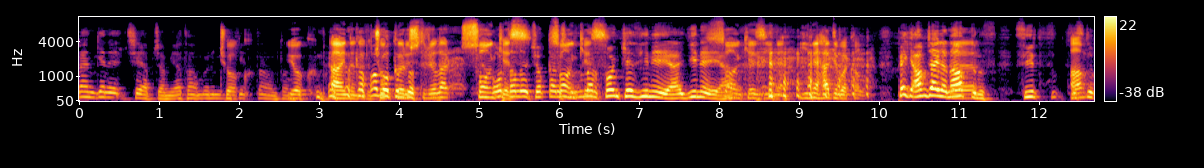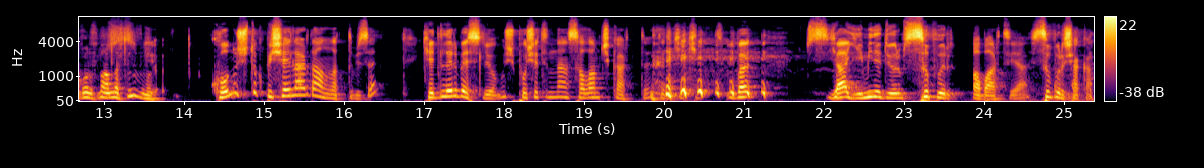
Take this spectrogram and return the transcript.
ben gene şey yapacağım ya tamam önümüzdeki Çok. tamam tamam. Yok. Ben- Aynen öyle. Çok karıştırıyorlar. Son kez. Ortalığı çok son kez. Son kez yine ya. Yine ya. Son kez yine. Yine hadi bakalım. Peki amcayla ne Ee, yaptınız? Siirt fıstığı am- konusunda anlaştınız mı? Konuştuk bir şeyler de anlattı bize. Kedileri besliyormuş. Poşetinden salam çıkarttı. Dedi ki ki- bak ya yemin ediyorum sıfır abartı ya. Sıfır şaka.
